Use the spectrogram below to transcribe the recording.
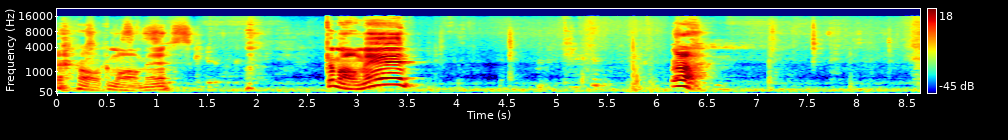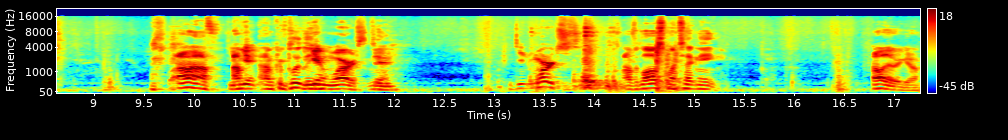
Oh, come on, man. Come on, man. Ugh. Ah, I'm, get- I'm completely. Getting worse, dude. Yeah. Getting worse. I've lost my technique. Oh, there we go.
